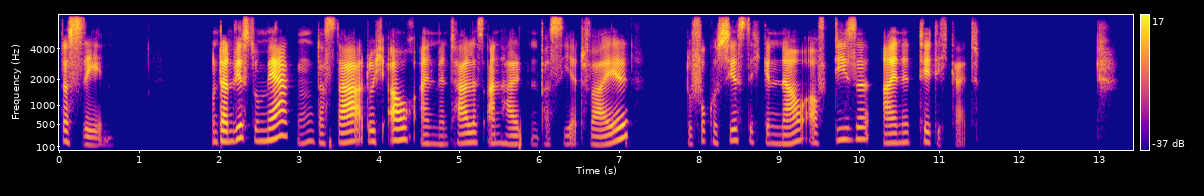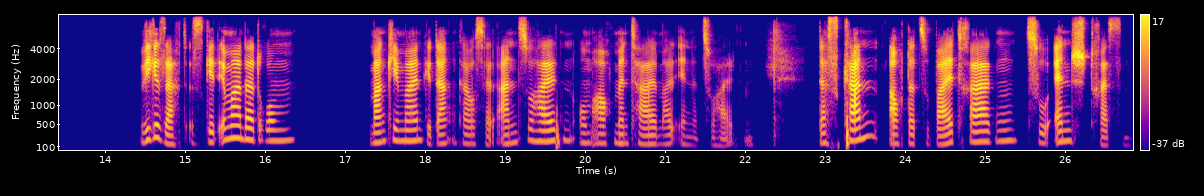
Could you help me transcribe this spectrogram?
das Sehen. Und dann wirst du merken, dass dadurch auch ein mentales Anhalten passiert, weil du fokussierst dich genau auf diese eine Tätigkeit. Wie gesagt, es geht immer darum, Monkey Mind, Gedankenkarussell anzuhalten, um auch mental mal innezuhalten. Das kann auch dazu beitragen, zu entstressen.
